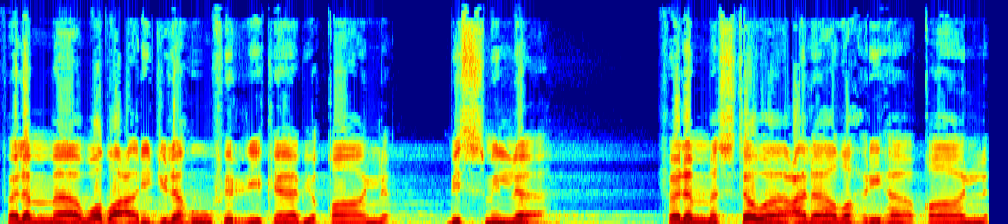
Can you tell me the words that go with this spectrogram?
فلما وضع رجله في الركاب قال بسم الله. فلما استوى على ظهرها قال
